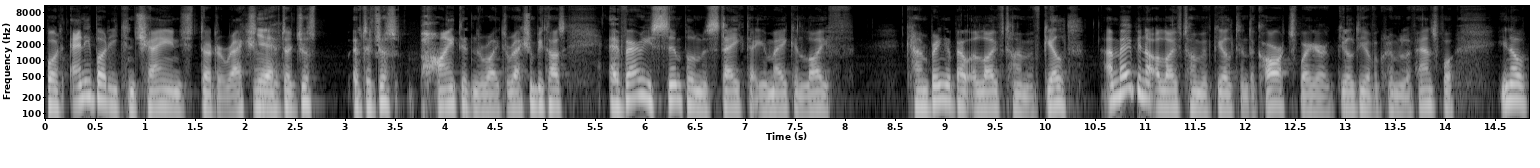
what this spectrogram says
but anybody can change their direction Yeah. if they're just if they're just pointed in the right direction because a very simple mistake that you make in life can bring about a lifetime of guilt. And maybe not a lifetime of guilt in the courts where you're guilty of a criminal offense, but you know,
